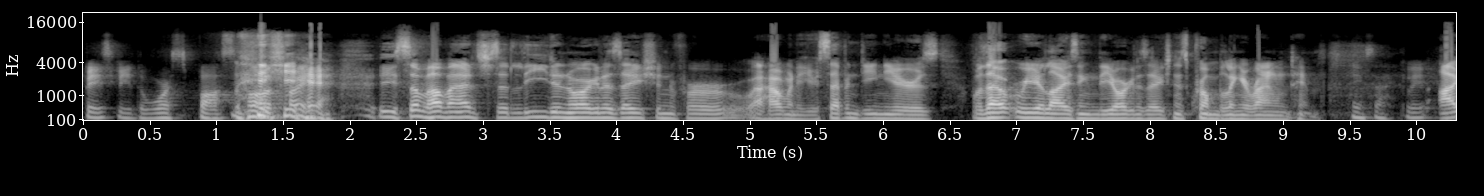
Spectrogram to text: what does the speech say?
basically the worst boss of all time? yeah, he somehow managed to lead an organization for how many years? 17 years without realizing the organization is crumbling around him. Exactly. I,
